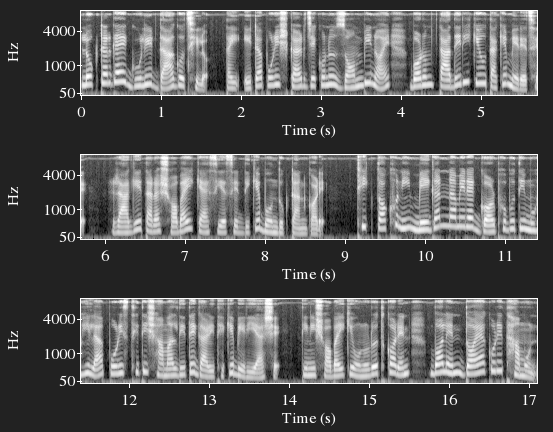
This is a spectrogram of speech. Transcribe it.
লোকটার গায়ে গুলির দাগও ছিল, তাই এটা পরিষ্কার যে কোনো জম্বি নয়, বরং তাদেরই কেউ তাকে মেরেছে। রাগে তারা সবাই ক্যাসিয়াসের দিকে বন্দুক টান করে। ঠিক তখনই মেগান নামের এক গর্ভবতী মহিলা পরিস্থিতি সামাল দিতে গাড়ি থেকে বেরিয়ে আসে। তিনি সবাইকে অনুরোধ করেন, বলেন, দয়া করে থামুন।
